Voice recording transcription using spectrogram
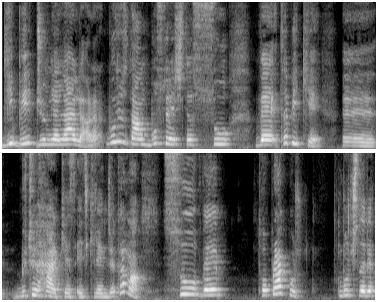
gibi cümlelerle arar. Bu yüzden bu süreçte su ve tabii ki e, bütün herkes etkilenecek ama su ve toprak burç burçları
